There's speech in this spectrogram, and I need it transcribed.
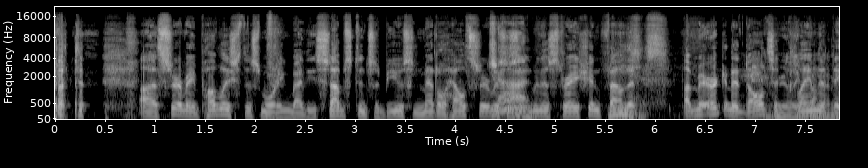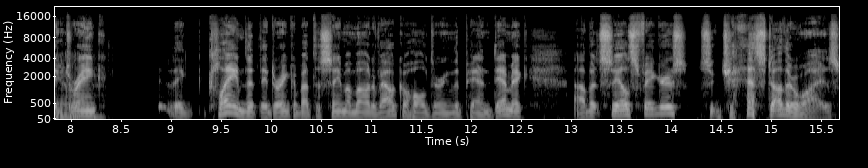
A survey published this morning by the Substance Abuse and Mental Health Services John. Administration found that American adults had Really claimed that they me out. drank they claim that they drank about the same amount of alcohol during the pandemic, uh, but sales figures suggest otherwise.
